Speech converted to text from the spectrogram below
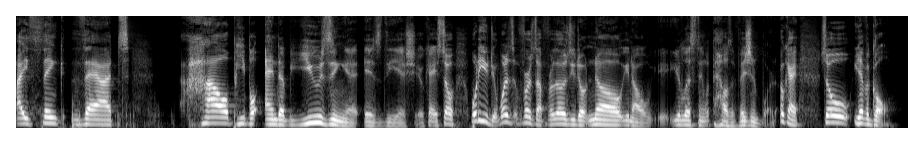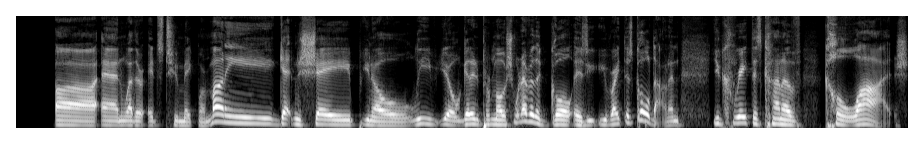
I think that how people end up using it is the issue. Okay, so what do you do? What is? First off, for those you don't know, you know, you're listening. What the hell is a vision board? Okay, so you have a goal, uh, and whether it's to make more money, get in shape, you know, leave, you know, get a promotion, whatever the goal is, you, you write this goal down and you create this kind of collage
